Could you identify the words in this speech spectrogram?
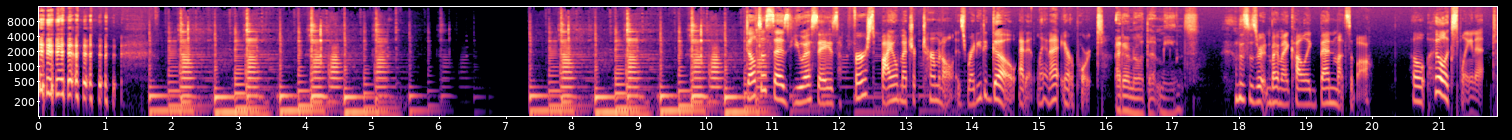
Delta says USA's first biometric terminal is ready to go at Atlanta Airport. I don't know what that means. this is written by my colleague Ben Mutzabaugh. He'll, he'll explain it.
